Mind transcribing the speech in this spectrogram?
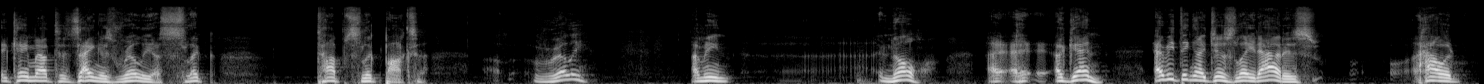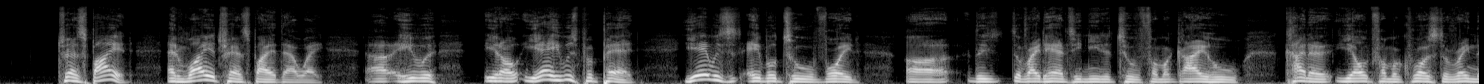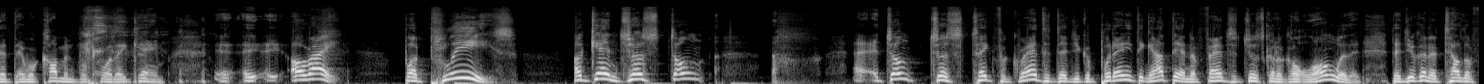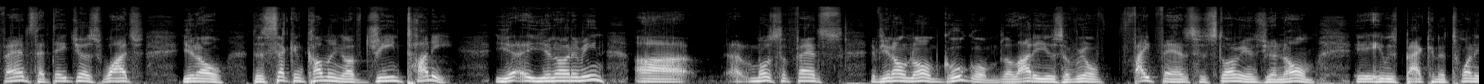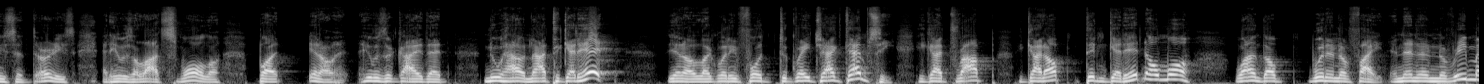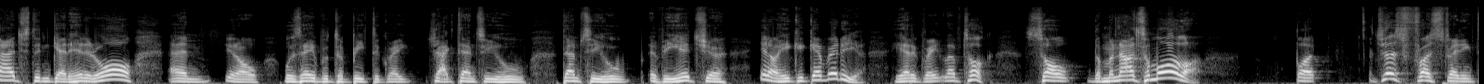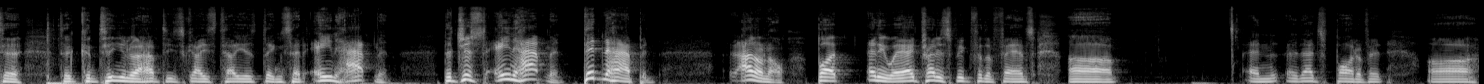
it came out to Zhang is really a slick, top slick boxer. Really? I mean, no. I, I, again, everything I just laid out is how it transpired and why it transpired that way. Uh, he was, you know, yeah, he was prepared. Yeah, he was able to avoid uh, the the right hands he needed to from a guy who kind of yelled from across the ring that they were coming before they came. uh, uh, all right, but please, again, just don't. Uh, don't just take for granted that you can put anything out there and the fans are just going to go along with it. That you're going to tell the fans that they just watched, you know, the second coming of Gene Tunney. Yeah, you know what I mean? Uh, uh, most of the fans, if you don't know him, Google him. A lot of you are real fight fans, historians, you know him. He, he was back in the 20s and 30s, and he was a lot smaller, but, you know, he was a guy that knew how not to get hit. You know, like when he fought the great Jack Dempsey. He got dropped, he got up, didn't get hit no more, wound up winning the fight. And then in the rematch, didn't get hit at all, and, you know, was able to beat the great Jack Dempsey, who, Dempsey, who, if he hits you, you know, he could get rid of you. He had a great left hook. So the Manazamola. But just frustrating to to continue to have these guys tell you things that ain't happening. That just ain't happening. Didn't happen. I don't know. But anyway, I try to speak for the fans, uh, and uh, that's part of it. Uh,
